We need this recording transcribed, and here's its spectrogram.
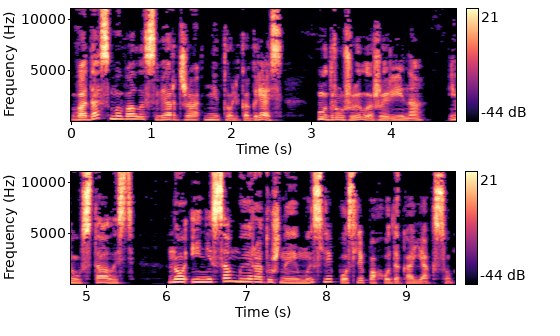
Вода смывала с Верджа не только грязь, удружила же Рина и усталость, но и не самые радужные мысли после похода к Аяксу.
